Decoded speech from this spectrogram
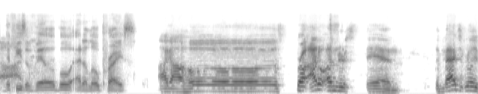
Oh if he's available at a low price. I got host, bro. I don't understand. The Magic really,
